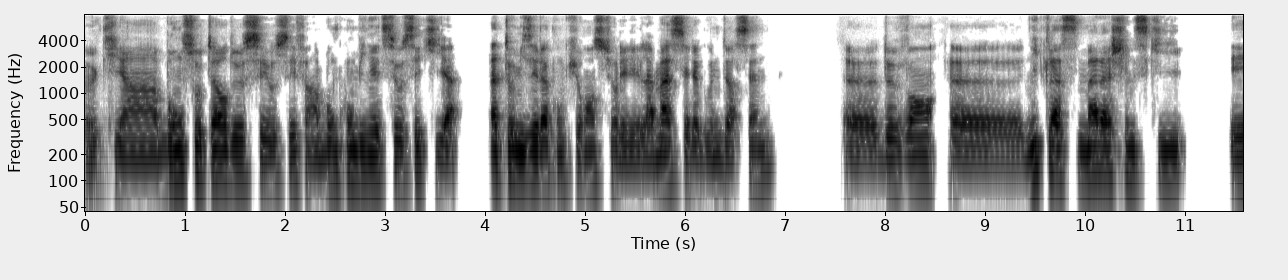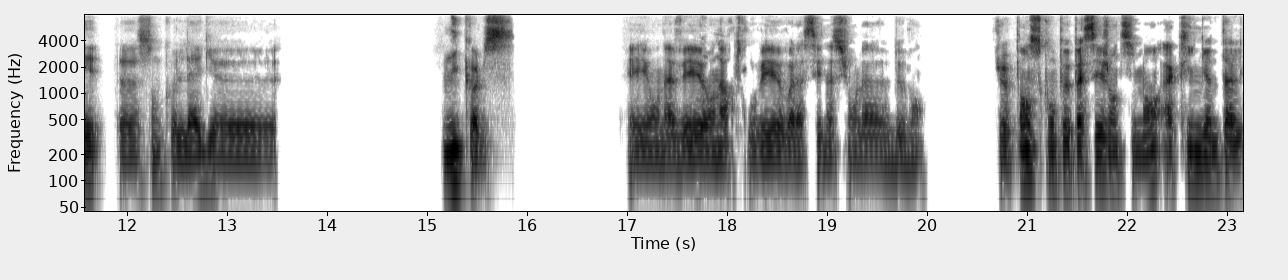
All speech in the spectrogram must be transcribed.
euh, qui est un bon sauteur de COC, enfin un bon combiné de COC qui a atomisé la concurrence sur les, la masse et la Gundersen. devant Niklas Malachinski et son collègue Nichols. Et on avait, on a retrouvé voilà ces nations-là devant. Je pense qu'on peut passer gentiment à Klingenthal.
